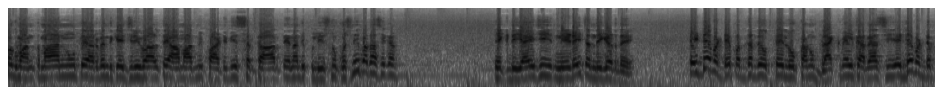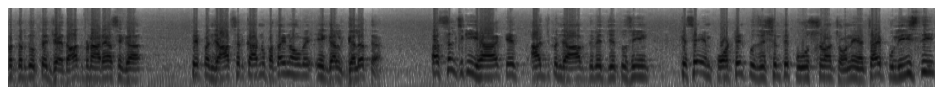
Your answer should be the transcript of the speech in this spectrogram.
ਭਗਵੰਤ ਮਾਨ ਨੂੰ ਤੇ ਅਰਵਿੰਦ ਕੇਜਰੀਵਾਲ ਤੇ ਆਮ ਆਦਮੀ ਪਾਰਟੀ ਦੀ ਸਰਕਾਰ ਤੇ ਇਹਨਾਂ ਦੀ ਪੁਲਿਸ ਨੂੰ ਕੁਝ ਨਹੀਂ ਪਤਾ ਸੀਗਾ? ਇੱਕ ਡੀਆਈਜੀ ਨੇੜੇ ਹੀ ਚੰਡੀਗੜ੍ਹ ਦੇ ਐਡੇ ਵੱਡੇ ਪੱਧਰ ਦੇ ਉੱਤੇ ਲੋਕਾਂ ਨੂੰ ਬਲੈਕਮੇਲ ਕਰ ਰਿਹਾ ਸੀ ਐਡੇ ਵੱਡੇ ਪੱਧਰ ਦੇ ਉੱਤੇ ਜਾਇਦਾਦ ਬਣਾ ਰਿਹਾ ਸੀਗਾ ਤੇ ਪੰਜਾਬ ਸਰਕਾਰ ਨੂੰ ਪਤਾ ਹੀ ਨਾ ਹੋਵੇ, ਇਹ ਗੱਲ ਗਲਤ ਹੈ। ਅਸਲ 'ਚ ਕੀ ਹੈ ਕਿ ਅੱਜ ਪੰਜਾਬ ਦੇ ਵਿੱਚ ਜੇ ਤੁਸੀਂ ਕਿਸੇ ਇੰਪੋਰਟੈਂਟ ਪੋਜੀਸ਼ਨ ਤੇ ਪੋਸਟ ਹੋਣਾ ਚਾਹੁੰਦੇ ਆ, ਚਾਹੇ ਪੁਲਿਸ ਦੀ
